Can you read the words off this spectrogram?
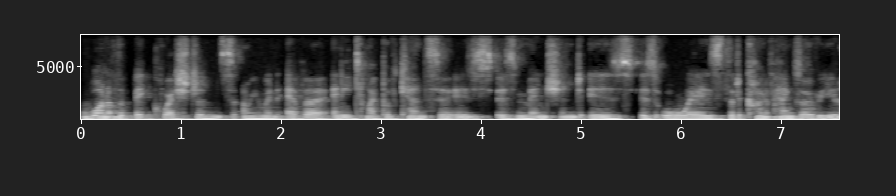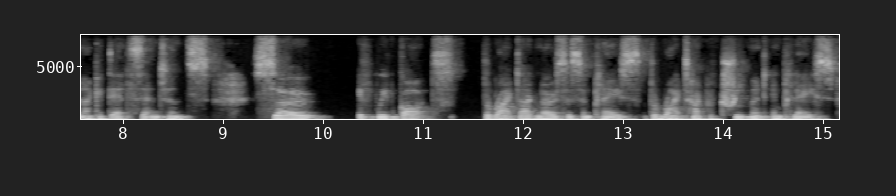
One of the big questions, I mean, whenever any type of cancer is is mentioned, is is always that it kind of hangs over you like a death sentence. So if we've got the right diagnosis in place, the right type of treatment in place,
